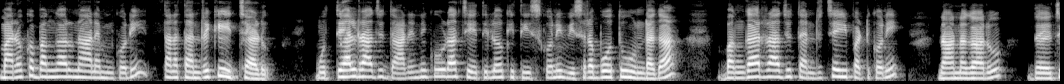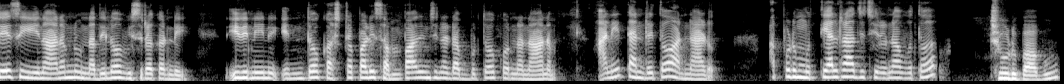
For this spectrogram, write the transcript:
మరొక బంగారు నాణెం కొని తన తండ్రికి ఇచ్చాడు. ముత్యాలరాజు దానిని కూడా చేతిలోకి తీసుకొని విసరబోతూ ఉండగా బంగారాజు తండ్రి చేయి పట్టుకొని నాన్నగారు దయచేసి ఈ నాణెంను నదిలో విసిరకండి. ఇది నేను ఎంతో కష్టపడి సంపాదించిన డబ్బుతో కొన్న నాణెం. అని తండ్రితో అన్నాడు. అప్పుడు ముత్యాలరాజు చిరునవ్వుతో చూడు బాబు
